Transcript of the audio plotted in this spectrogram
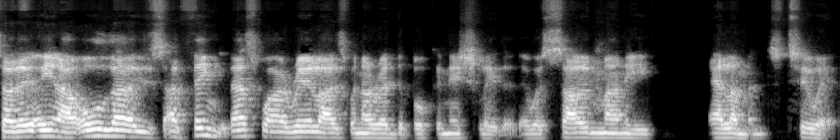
So, you know, all those. I think that's what I realized when I read the book initially that there were so many elements to it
